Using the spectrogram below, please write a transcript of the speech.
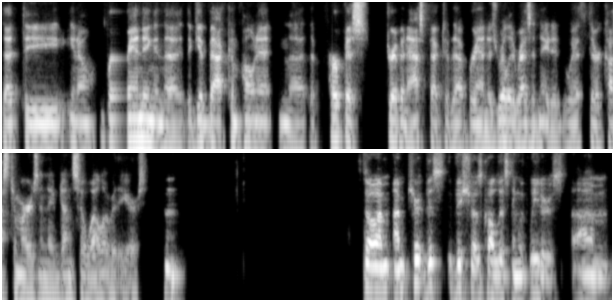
that the you know branding and the the give back component and the the purpose driven aspect of that brand has really resonated with their customers and they've done so well over the years. Hmm. So I'm I'm curious. This this show is called Listening with Leaders. Um,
